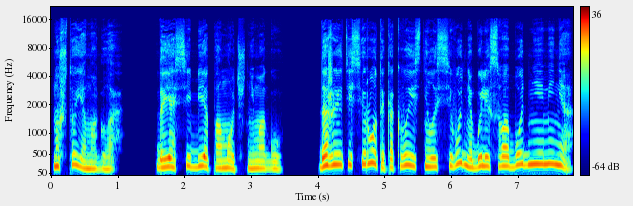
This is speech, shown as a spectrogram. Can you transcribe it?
Но что я могла? Да я себе помочь не могу. Даже эти сироты, как выяснилось сегодня, были свободнее меня.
